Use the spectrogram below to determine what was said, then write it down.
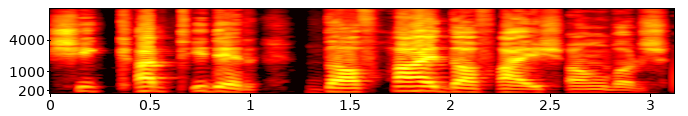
শিক্ষার্থীদের দফায় দফায় সংঘর্ষ।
